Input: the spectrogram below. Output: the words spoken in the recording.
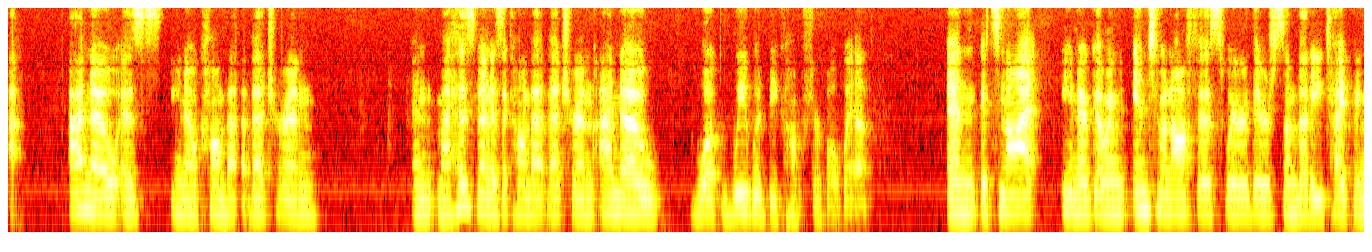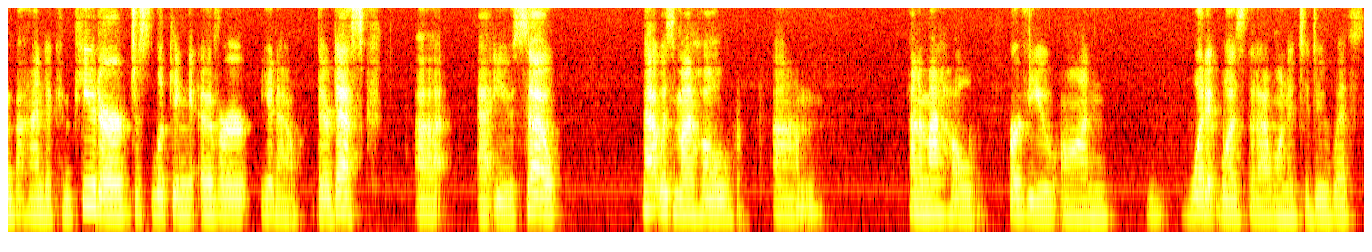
I, I know as, you know, a combat veteran and my husband is a combat veteran, I know what we would be comfortable with. And it's not, you know, going into an office where there's somebody typing behind a computer, just looking over, you know, their desk uh, at you. So that was my whole, um, kind of my whole purview on what it was that I wanted to do with,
